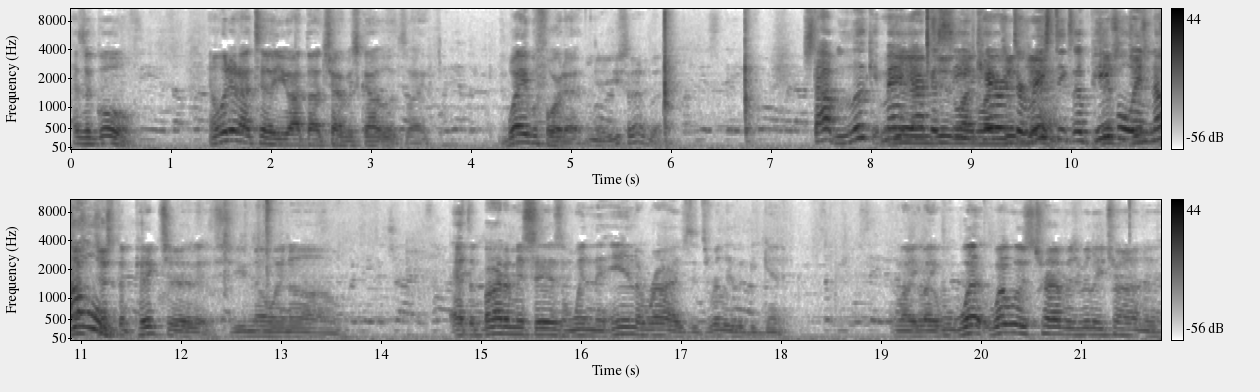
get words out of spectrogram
Has a goal. And what did I tell you? I thought Travis Scott looked like way before that. Yeah, you said that. Stop looking, man. Yeah, y'all can see like- like just- characteristics yeah. of people Just- and just- know. Just, just the picture of this, you know, and um, at the bottom it says, "When the end arrives, it's really the beginning." Like, like what what was Travis really trying to?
